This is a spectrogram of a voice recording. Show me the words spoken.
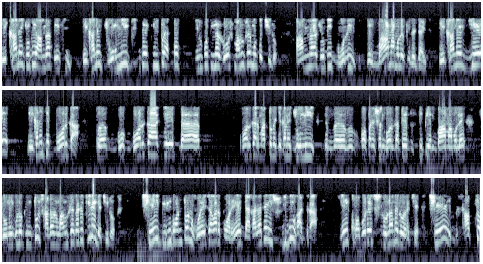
এখানে যদি আমরা দেখি এখানে জমি যে কিন্তু একটা দীর্ঘদিনের রোষ মানুষের মধ্যে ছিল। আমরা যদি বলি যে বাম আমলে ফিরে যাই এখানের যে এখানে যে বর্গা বর্গা যে বর্গার মাধ্যমে যেখানে জমি অপারেশন বর্গাতে সিপিএম বাম আমলে, জমিগুলো কিন্তু সাধারণ মানুষের কাছে ফিরে গেছিল। সেই বিলি বন্টন হয়ে যাওয়ার পরে দেখা গেছে এই শিবু হাজরা, যে খবরের শিরোনামে রয়েছে, সে সাতশো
